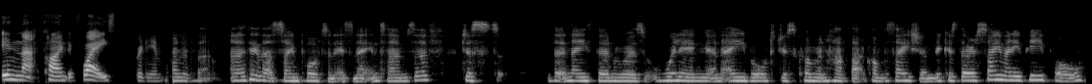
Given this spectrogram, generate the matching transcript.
in that kind of way. Brilliant. I love that. And I think that's so important, isn't it, in terms of just that Nathan was willing and able to just come and have that conversation because there are so many people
